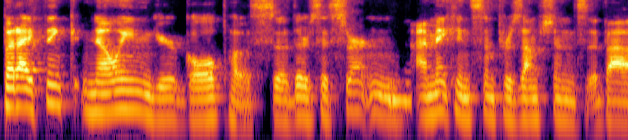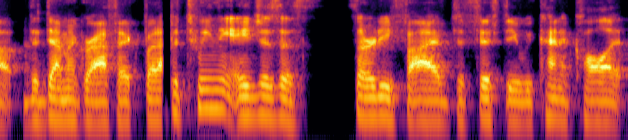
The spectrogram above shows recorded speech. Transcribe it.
But i think knowing your goalposts so there's a certain mm-hmm. i'm making some presumptions about the demographic but between the ages of 35 to 50 we kind of call it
